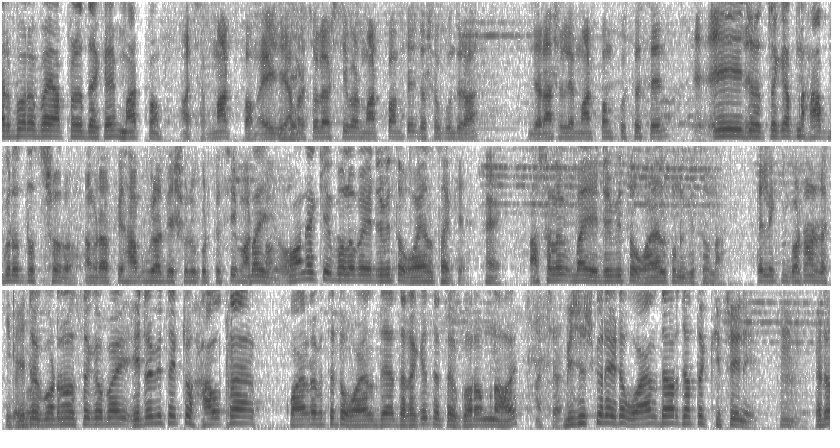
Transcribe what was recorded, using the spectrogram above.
এরপরে ভাই আপনারা দেখাই মাঠ পাম্প আচ্ছা মাঠ পাম্প এই যে আমরা চলে আসছি এবার মাঠ পাম্পে দর্শক বন্ধুরা যারা আসলে মাঠ পাম্প খুঁজতেছেন এই যে হচ্ছে কি আপনার হাফ গোড়া তো সরো আমরা আজকে হাফ গুড়া দিয়ে শুরু করতেছি ভাই অনেকে বলে ভাই এটার ভিতরে অয়েল থাকে। হ্যাঁ। আসলে ভাই এটার ভিতরে অয়েল কোনো কিছু না। তাহলে কি ঘটনাটা কি এটা ঘটনা হচ্ছে কি ভাই এটার ভিতরে একটু হালকা কয়লার ভিতরে একটু অয়েল দেওয়া থাকে যাতে গরম না হয়। আচ্ছা। বিশেষ করে এটা অয়েল দেওয়ার যাতে কিছুই নেই। এটা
